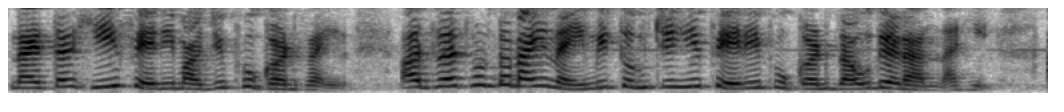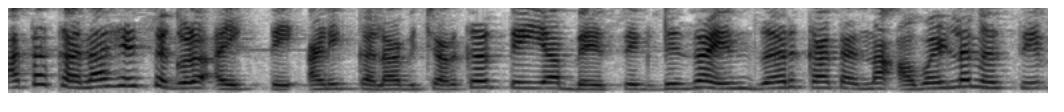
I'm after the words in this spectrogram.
नाहीतर ही फेरी माझी फुकट जाईल. अद्वैत म्हणतो नाही नाही मी तुमची ही फेरी फुकट जाऊ देणार नाही. आता कला हे सगळं ऐकते आणि कला विचार करते या बेसिक डिझाईन जर का त्यांना आवडलं नसतील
